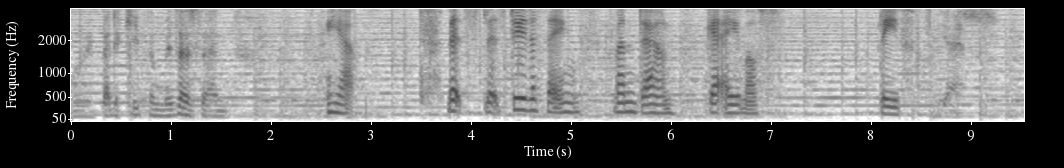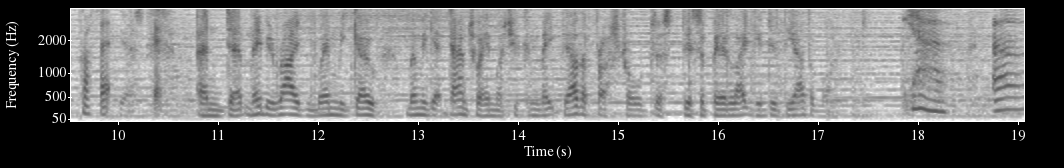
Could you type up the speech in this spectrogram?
we better keep them with us then. Yeah. Let's let's do the thing. Run down. Get Amos. Leave. Yes, Profit. yes. Go. And uh, maybe Ryden, when we go, when we get down to Amos, you can make the other frost troll just disappear like you did the other one. Yeah. uh,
